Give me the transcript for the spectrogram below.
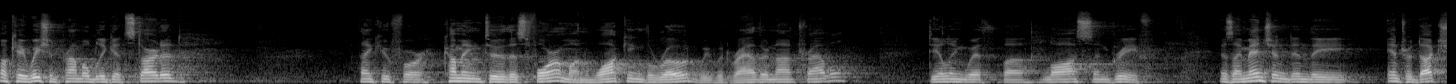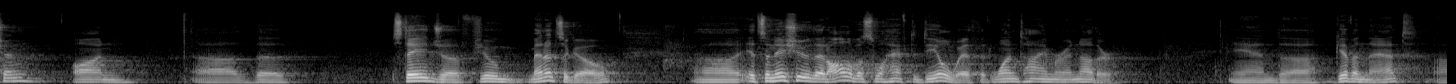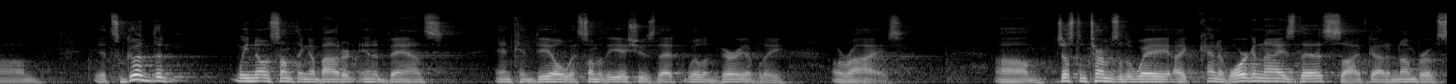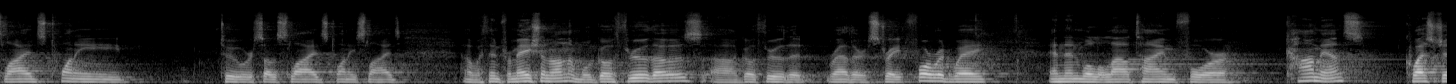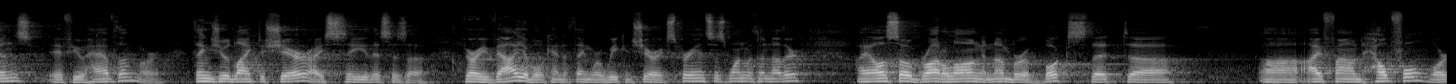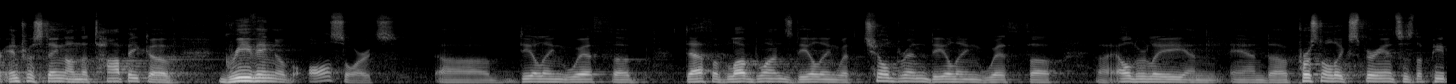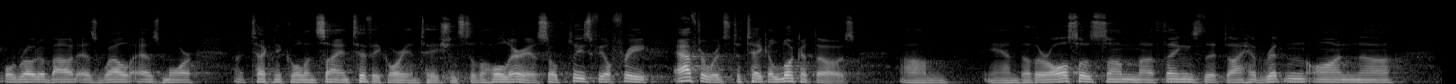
Okay, we should probably get started. Thank you for coming to this forum on walking the road we would rather not travel, dealing with uh, loss and grief. As I mentioned in the introduction on uh, the stage a few minutes ago, uh, it's an issue that all of us will have to deal with at one time or another. And uh, given that, um, it's good that we know something about it in advance and can deal with some of the issues that will invariably arise. Um, just in terms of the way I kind of organize this, I've got a number of slides 22 or so slides, 20 slides. Uh, with information on them. We'll go through those, uh, go through the rather straightforward way, and then we'll allow time for comments, questions if you have them, or things you would like to share. I see this as a very valuable kind of thing where we can share experiences one with another. I also brought along a number of books that uh, uh, I found helpful or interesting on the topic of grieving of all sorts, uh, dealing with death of loved ones, dealing with children, dealing with uh, uh, elderly and, and uh, personal experiences that people wrote about, as well as more uh, technical and scientific orientations to the whole area. So please feel free afterwards to take a look at those. Um, and uh, there are also some uh, things that I had written on uh,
